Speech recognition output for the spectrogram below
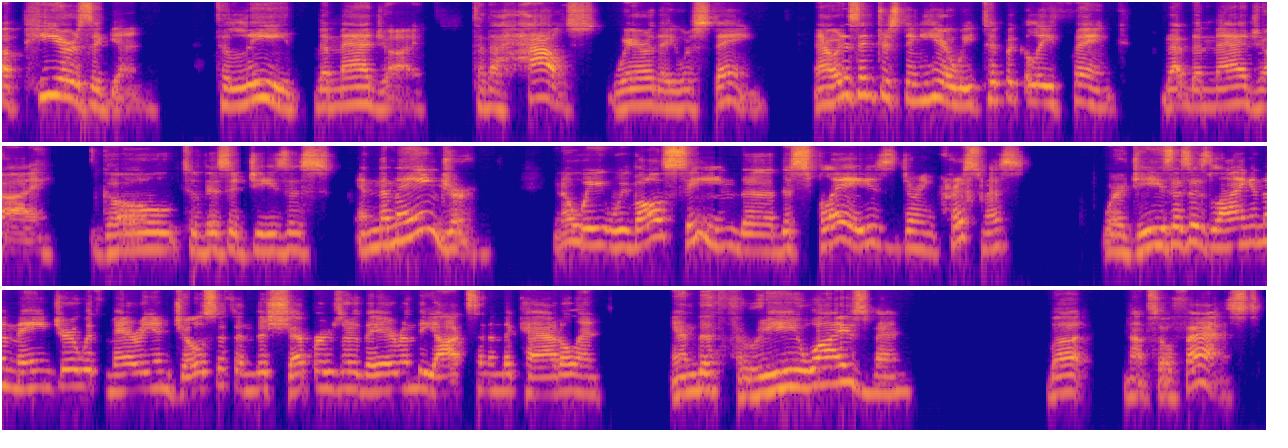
appears again to lead the Magi to the house where they were staying. Now, it is interesting here. We typically think that the Magi go to visit Jesus in the manger. You know, we, we've all seen the displays during Christmas where Jesus is lying in the manger with Mary and Joseph, and the shepherds are there, and the oxen and the cattle, and, and the three wise men. But not so fast.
